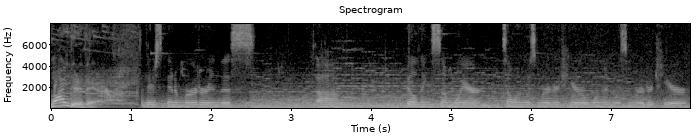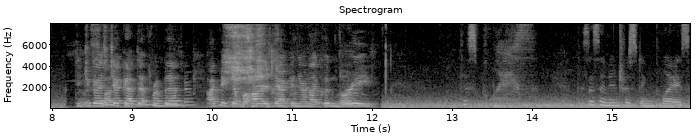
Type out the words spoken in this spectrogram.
why they're there. There's been a murder in this um, building somewhere. Someone was murdered here, a woman was murdered here. Did you guys check out that front bathroom? I picked up a heart attack in there and I couldn't breathe. This place, This is an interesting place.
